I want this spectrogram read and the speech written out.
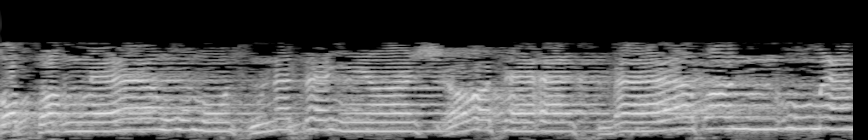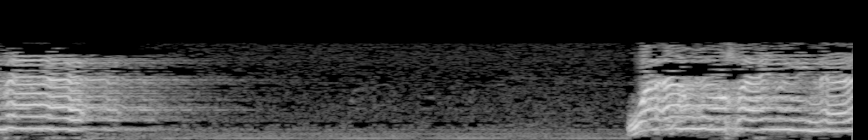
وقطعناهم اثنتي عشرة أسباطا أمما. وأوحينا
